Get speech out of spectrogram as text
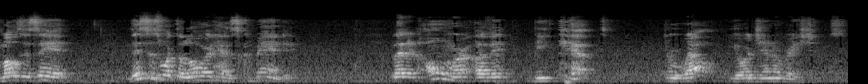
Moses said, This is what the Lord has commanded. Let an omer of it be kept throughout your generations,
